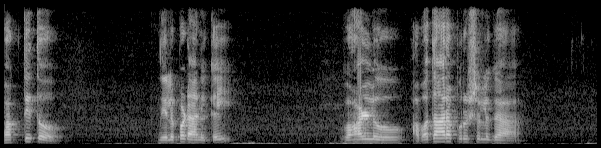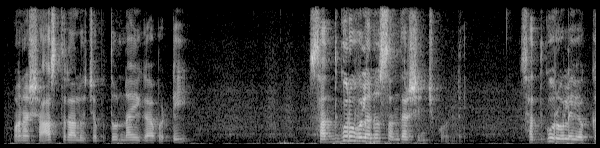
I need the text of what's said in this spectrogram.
భక్తితో నిలపడానికై వాళ్ళు అవతార పురుషులుగా మన శాస్త్రాలు చెబుతున్నాయి కాబట్టి సద్గురువులను సందర్శించుకోండి. సద్గురువుల యొక్క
